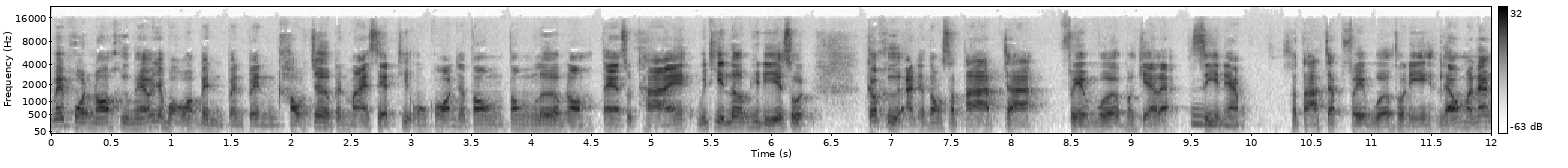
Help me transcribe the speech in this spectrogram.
ไม่พ้นเนาะคือแม้ว่าจะบอกว่าเป็นเป็นเป็น culture เป็น mindset ที่องค์กรจะต้องต้องเริ่มเนาะแต่สุดท้ายวิธีเริ่มที่ดีที่สุด ก็คืออาจจะต้องสตาร์ทจาก framework เมื่อกี้แหละอืม CNAP สตาร์ทจากเฟรมเวิร์กตัวนี้ แล้วมานั่ง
